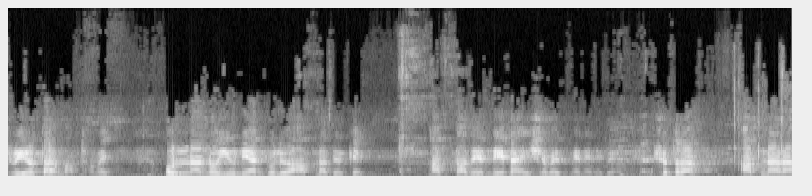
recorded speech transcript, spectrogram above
দৃঢ়তার মাধ্যমে অন্যান্য ইউনিয়নগুলো আপনাদেরকে আপনাদের নেতা হিসেবে মেনে নেবে সুতরাং আপনারা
